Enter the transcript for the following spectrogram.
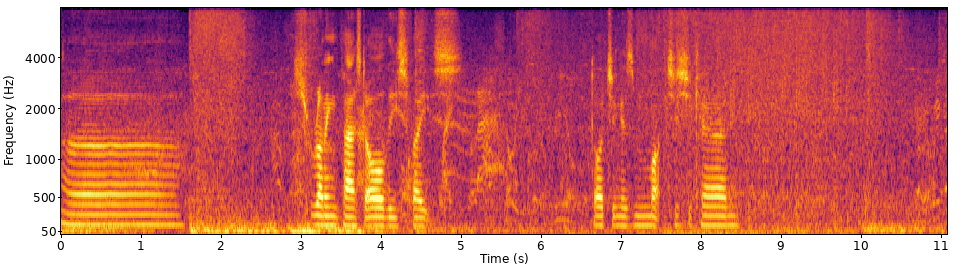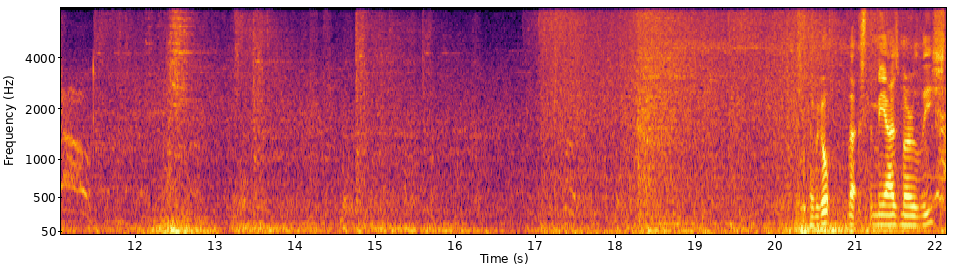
Uh, just running past all these fights. Dodging as much as you can. The miasma released.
